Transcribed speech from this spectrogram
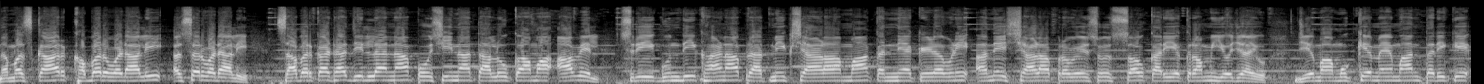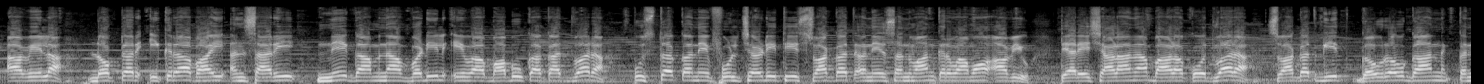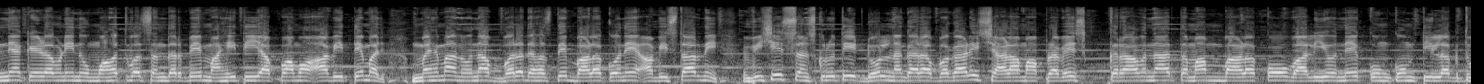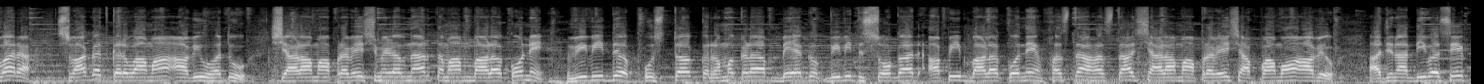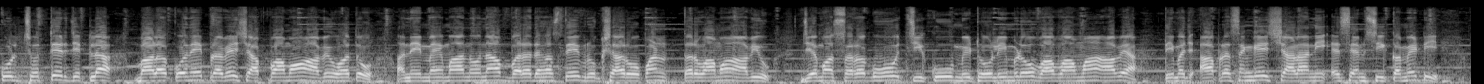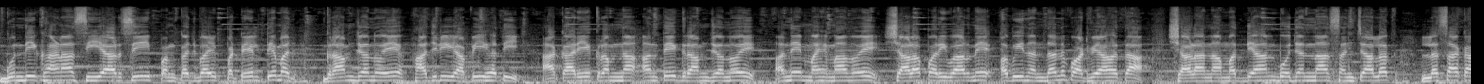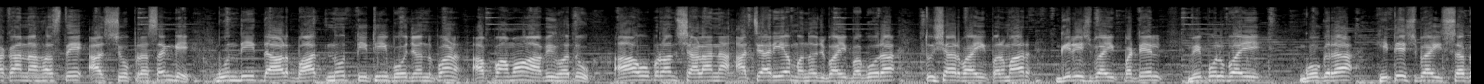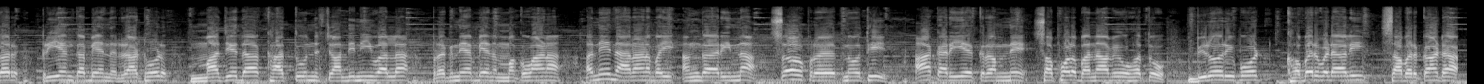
નમસ્કાર, ખબર વડાલી, અસર વડાલી. સાબરકાંઠા જિલ્લાના પોશીના તાલુકામાં આવેલ શ્રી ગુંદીખાણા પ્રાથમિક શાળામાં કન્યા કેળવણી અને શાળા પ્રવેશોત્સવ કાર્યક્રમ યોજાયો, જેમાં મુખ્ય મહેમાન તરીકે આવેલા ડોક્ટર ઇકરાભાઈ અંસારી ને ગામના વડીલ એવા બાબુ કાકા દ્વારા પુસ્તક અને ફૂલછડીથી સ્વાગત અને સન્માન કરવામાં આવ્યું. ત્યારે શાળાના બાળકો દ્વારા સ્વાગત ગીત, ગૌરવ ગાન, કન્યા કેળવણીનું મહત્વ સંદર્ભે માહિતી આપવામાં આવી તેમજ મહેમાનોના વરદ હસ્તે બાળકોને આ વિસ્તારની વિશેષ સંસ્કૃતિ ઢોલ નગારા વગાડી શાળામાં પ્રવેશ કરાવનાર તમામ બાળકો, વાલીઓને કુમકુમ તિલક દ્વારા સ્વાગત કરવામાં આવ્યું હતું. શાળામાં પ્રવેશ મેળવનાર તમામ બાળકોને વિવિધ પુસ્તક, રમકડા, બેગ, વિવિધ સોગાદ આપી બાળકોને હસતા હસતા શાળામાં પ્રવેશ આપવામાં આવ્યો. આજના દિવસે કુલ છોતેર જેટલા બાળકોને પ્રવેશ આપવામાં આવ્યો હતો અને મહેમાનોના વરદ હસ્તે વૃક્ષારોપણ કરવામાં આવ્યું. જેમાં સરગવો, ચીકુ, મીઠો લીમડો વાવવામાં આવ્યા. તેમજ આ પ્રસંગે શાળાની SMC committee, Gundikhana CRC, Pankajbhai Patel તેમજ ગ્રામજનોએ હાજરી આપી હતી. આ કાર્યક્રમના અંતે ગ્રામજનોએ અને મહેમાનોએ શાળા પરિવારને અભિનંદન પાઠવ્યા હતા. શાળાના મધ્યાહન ભોજનના સંચાલક લસા કાકાના હસ્તે આ શુભ પ્રસંગે બુંદી દાળ ભાતનું તિથિ ભોજન પણ આપવામાં આવ્યું હતું. આ ઉપરાંત શાળાના આચાર્ય મનોજભાઈ બગોરા તુષારભાઈ પરમાર, ગિરીશભાઈ પટેલ, વિપુલભાઈ ગોગરા, હિતેશભાઈ સગર, પ્રિયંકાબેન રાઠોડ, માજેદા ખાતુન ચાંદનીવાલા, પ્રજ્ઞાબેન મકવાણા અને નારાયણભાઈ અંગારીના સહપ્રયત્નોથી આ કાર્યક્રમને સફળ બનાવ્યો હતો. બ્યુરો રિપોર્ટ, ખબર વડાલી, સાબરકાંઠા.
